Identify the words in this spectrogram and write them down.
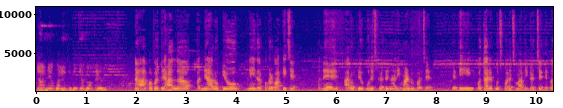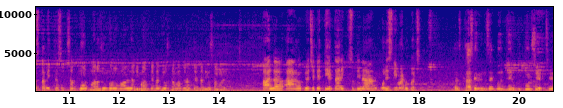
કે અન્ય કોઈ લીધી જો થયેલી? ના આ બાબતે હાલ અન્ય આરોપીઓની ધરપકડ બાકી છે અને આરોપીઓ પોલીસ કસ્ટડીના રિમાન્ડ ઉપર છે. તેથી વધારે પૂછપરછમાં વિગત છે તે પ્રસ્તાવિત થશે. સર કોર્ટમાં રજૂ કરવામાં આવેલા રિમાન્ડ કેટલા દિવસના મળે કેટલા દિવસના મળે હાલ આ આરોપીઓ છે તે તેર તારીખ સુધીના પોલીસ રિમાન્ડ ઉપર છે. ખાસ કરીને સાહેબ જે વિપુલ શેઠ છે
